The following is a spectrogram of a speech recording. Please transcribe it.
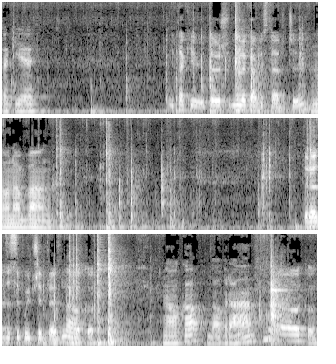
takie, I takie, to już mleka wystarczy. no na bank. Teraz dosypuj przypraw na oko. Na oko? Dobra. Na oko.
